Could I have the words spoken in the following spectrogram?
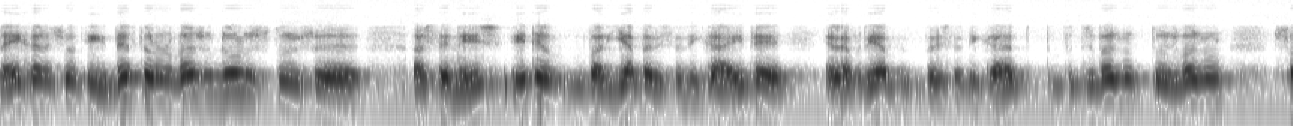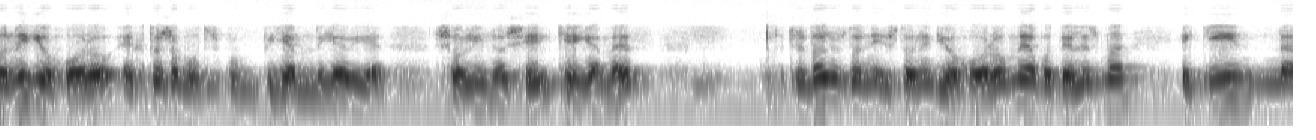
να είχαν σωθεί. Δεύτερον, βάζουν όλους τους ε, ασθενείς, είτε βαριά περιστατικά, είτε ελαφριά περιστατικά, τους βάζουν, τους βάζουν στον ίδιο χώρο, εκτός από αυτούς που πηγαίνουν για διασωλήνωση και για μεθ, τους βάζουν στον, στον ίδιο χώρο με αποτέλεσμα εκεί να,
